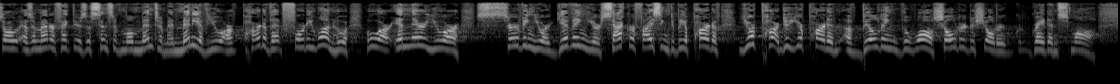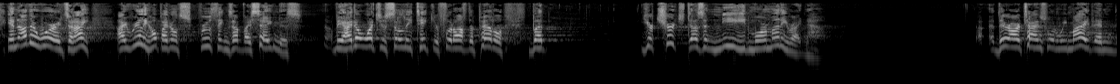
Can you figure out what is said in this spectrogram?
So, as a matter of fact, there's a sense of momentum, and many of you are part of that 41 who, who are in there. You are serving, you are giving, you're sacrificing to be a part of your part, do your part of, of building the wall, shoulder to shoulder, great and small. In other words, and I, I really hope I don't screw things up by saying this. I mean, I don't want you to suddenly take your foot off the pedal, but your church doesn't need more money right now. There are times when we might and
